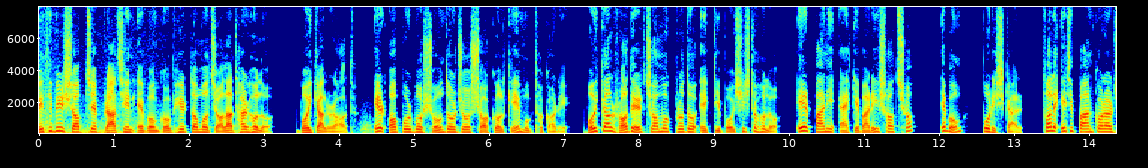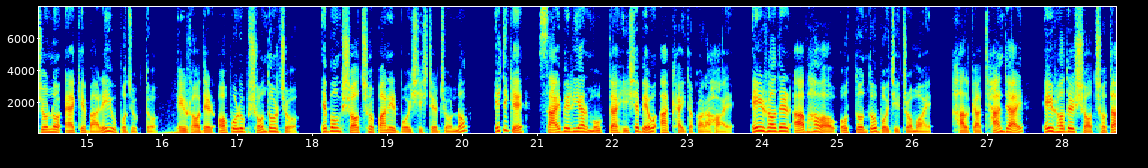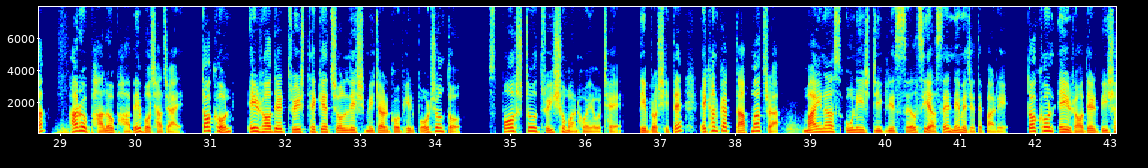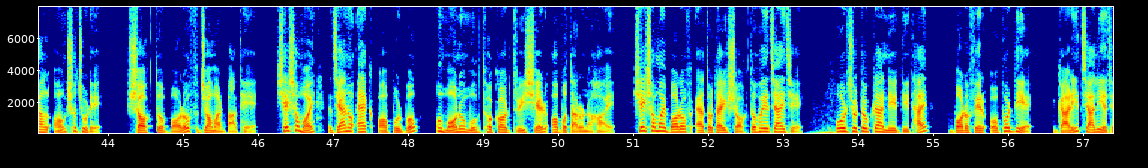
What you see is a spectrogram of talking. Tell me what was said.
পৃথিবীর সবচেয়ে প্রাচীন এবং গভীরতম জলাধার হল বৈকাল হ্রদ। এর অপূর্ব সৌন্দর্য সকলকে মুগ্ধ করে। বৈকাল হ্রদের চমকপ্রদ একটি বৈশিষ্ট্য হল, এর পানি একেবারেই স্বচ্ছ এবং পরিষ্কার, ফলে এটি পান করার জন্য একেবারেই উপযুক্ত। এই হ্রদের অপরূপ সৌন্দর্য এবং স্বচ্ছ পানির বৈশিষ্ট্যের জন্য এটিকে সাইবেরিয়ার মুক্তা হিসেবেও আখ্যায়িত করা হয়। এই হ্রদের আবহাওয়াও অত্যন্ত বৈচিত্র্যময়। হালকা ঠান্ডায় এই হ্রদের স্বচ্ছতা আরও ভালোভাবে বোঝা যায়। তখন এই হ্রদের ত্রিশ থেকে চল্লিশ মিটার গভীর পর্যন্ত স্পষ্ট দৃশ্যমান হয়ে ওঠে। তীব্র শীতে এখানকার তাপমাত্রা মাইনাস উনিশ ডিগ্রি সেলসিয়াসে নেমে যেতে পারে। তখন এই হ্রদের বিশাল অংশ জুড়ে শক্ত বরফ জমাট বাঁধে। সে সময় যেন এক অপূর্ব ও মনোমুগ্ধকর দৃশ্যের অবতারণা হয়। সেই সময় বরফ এতটাই শক্ত হয়ে যায় যে পর্যটকরা নির্দ্বিধায় বরফের ওপর দিয়ে গাড়ি চালিয়ে যেতে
